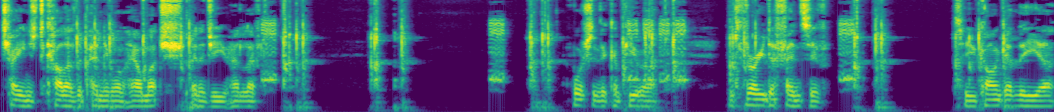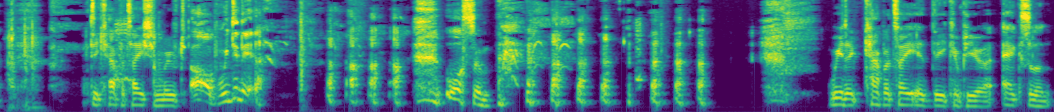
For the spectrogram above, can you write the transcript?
changed colour depending on how much energy you had left. Fortunately, the computer is very defensive, so you can't get the uh, decapitation moved. Oh, we did it! awesome. we decapitated the computer. Excellent.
